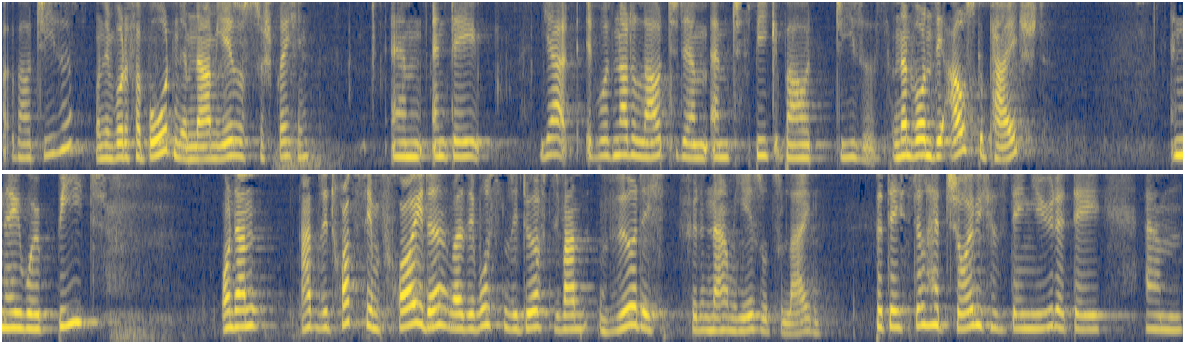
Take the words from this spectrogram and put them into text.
about Jesus, Und ihnen wurde verboten, im Namen Jesus zu sprechen. um, and they, yeah, it was not allowed to them um, to speak about Jesus, Und dann wurden sie ausgepeitscht and they were beat, und dann hatten sie trotzdem Freude, weil sie wussten, sie dürften, sie waren würdig, für den Namen Jesu zu leiden. but they still had joy because they knew that they, um,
